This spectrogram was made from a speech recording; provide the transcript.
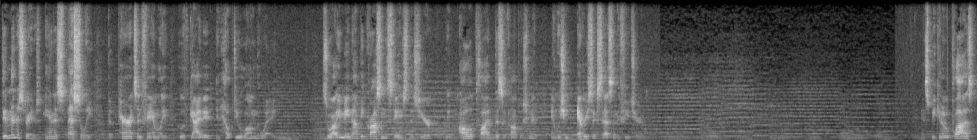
the administrators, and especially the parents and family who have guided and helped you along the way. So while you may not be crossing the stage this year, we all applaud this accomplishment and wish you every success in the future. And speaking of applause,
